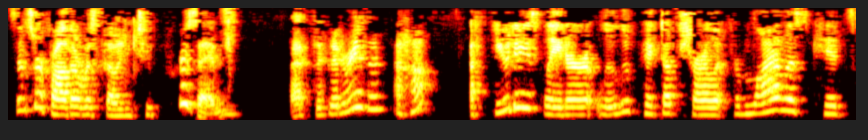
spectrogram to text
since her father was going to prison. That's a good reason. Uh-huh. A few days later, Lulu picked up Charlotte from Lila's kids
